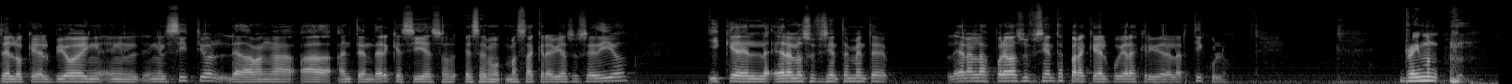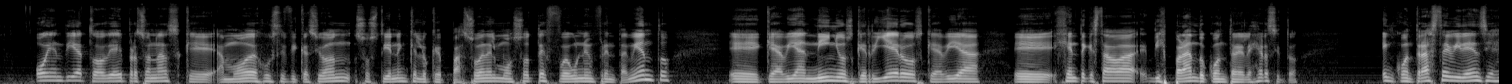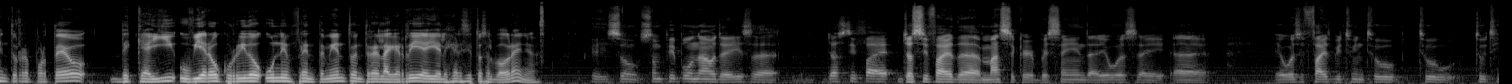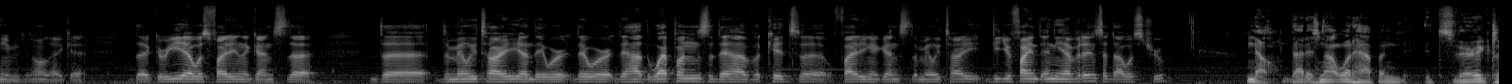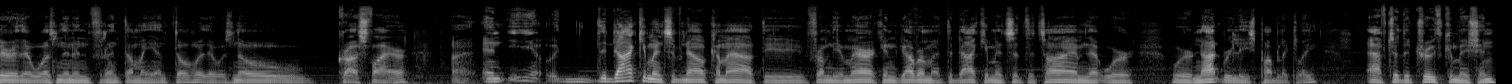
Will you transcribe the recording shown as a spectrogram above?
de lo que él vio en, el sitio le daban a, entender que sí eso, ese masacre había sucedido y que eran lo suficientemente eran las pruebas suficientes para que él pudiera escribir el artículo. Raymond, hoy en día todavía hay personas que a modo de justificación sostienen que lo que pasó en el Mozote fue un enfrentamiento, eh, que había niños guerrilleros, que había eh, gente que estaba disparando contra el ejército. ¿Encontraste evidencias en tu reporteo de que ahí hubiera ocurrido un enfrentamiento entre la guerrilla y el ejército salvadoreño? Okay, so some people nowadays uh, justify justify the massacre by saying that it was a uh, it was a fight between two two two teams. You know, like uh, the guerrilla was fighting against the the the military, and they were they were they had weapons. They have kids uh, fighting against the military. Did you find any evidence that that was true? No, that is not what happened. It's very clear there wasn't an enfrentamiento. There was no crossfire. Uh, and you know, the documents have now come out the, from the American government. The documents at the time that were were not released publicly, after the Truth Commission,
